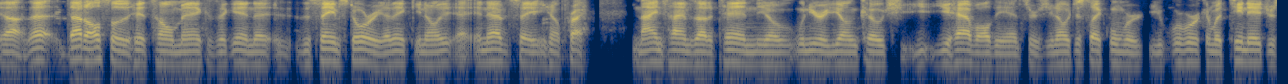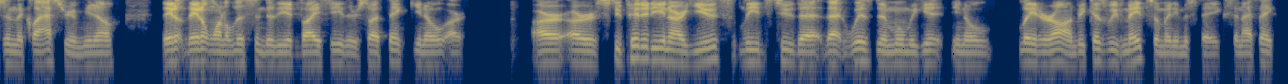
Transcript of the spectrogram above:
Yeah, that that also hits home, man. Because again, the, the, same story. I think you know, and I would say you know, probably nine times out of ten, you know, when you're a young coach, you, you have all the answers. You know, just like when we're we're working with teenagers in the classroom. You know, they don't they don't want to listen to the advice either. So I think you know our our our stupidity in our youth leads to that that wisdom when we get you know later on because we've made so many mistakes. And I think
